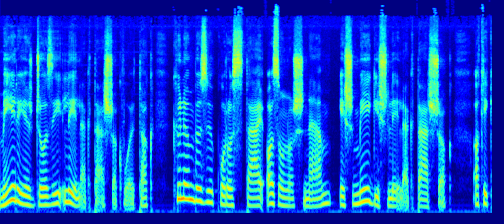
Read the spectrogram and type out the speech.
Méri és Josie lélektársak voltak, különböző korosztály, azonos nem, és mégis lélektársak, akik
